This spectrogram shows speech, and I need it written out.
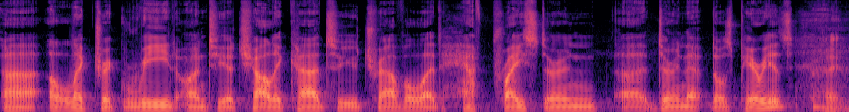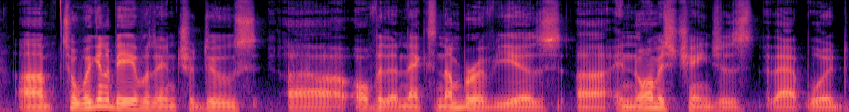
uh, electric read onto your Charlie card so you travel at half price during uh, during that, those periods. Right. Um, so we're going to be able to introduce uh, over the next number of years uh, enormous changes that would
